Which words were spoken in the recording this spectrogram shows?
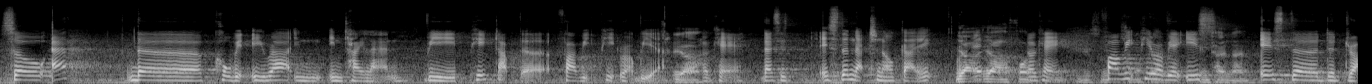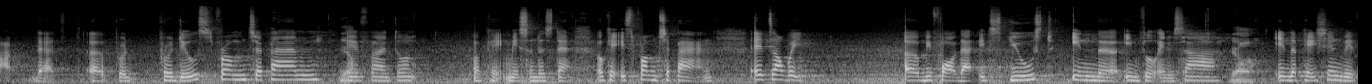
so at the COVID era in, in Thailand, we picked up the favipiravir. Yeah. Okay, that is it's the national guide. Yeah, right? yeah, for- okay, favipiravir is in Thailand. is the the drug that uh, pro- produced from Japan. Yeah. If I don't, okay, misunderstand. Okay, it's from Japan. It's always uh, before that it's used in the influenza Yeah. in the patient with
